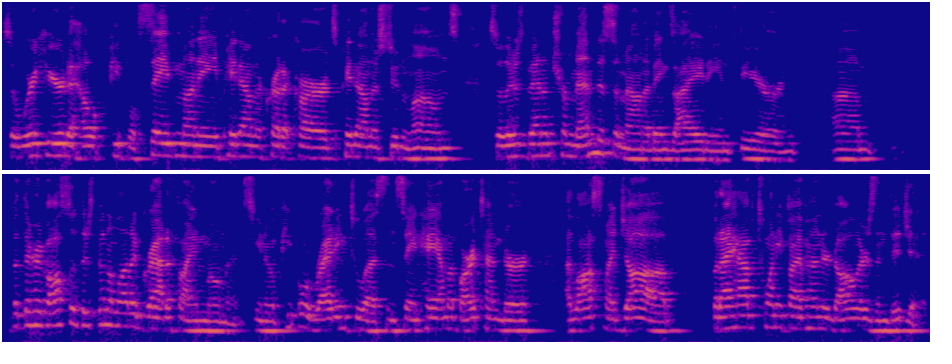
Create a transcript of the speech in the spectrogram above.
So we're here to help people save money, pay down their credit cards, pay down their student loans. So there's been a tremendous amount of anxiety and fear, and um, but there have also there's been a lot of gratifying moments. You know, people writing to us and saying, "Hey, I'm a bartender. I lost my job, but I have twenty five hundred dollars in Digit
